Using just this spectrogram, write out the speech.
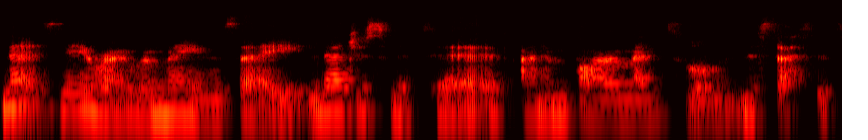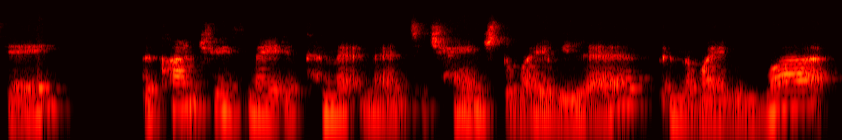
net zero remains a legislative and environmental necessity. The country's made a commitment to change the way we live and the way we work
